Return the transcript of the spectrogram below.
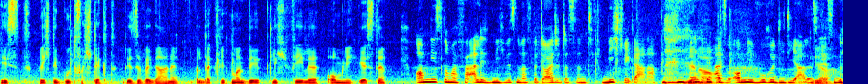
ist richtig gut versteckt, diese Vegane, weil da kriegt man wirklich viele Omni-Gäste. Omnis nochmal für alle, die nicht wissen, was bedeutet, das sind Nicht-Veganer. Genau. Also Omnivore, die die alles Ja. essen.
